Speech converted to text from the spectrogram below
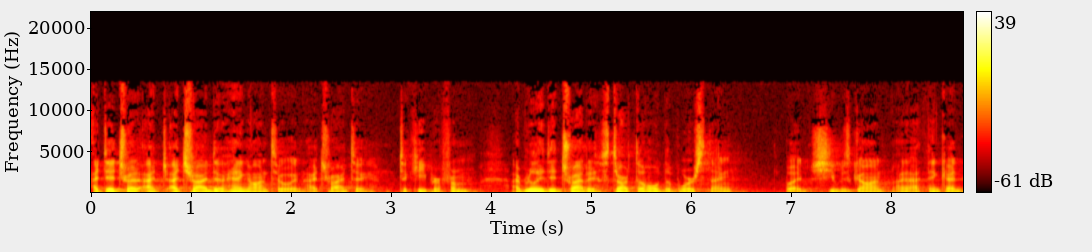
I did try. I, I tried to hang on to it. I tried to to keep her from. I really did try to start the whole divorce thing, but she was gone. I, I think I'd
